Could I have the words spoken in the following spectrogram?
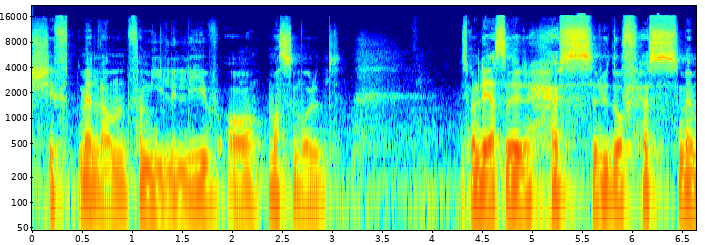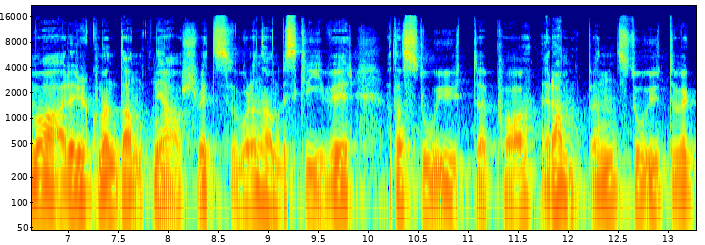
skift mellom familieliv og massemord. Hvis man leser Høss, Rudolf Høss' memoarer, kommandanten i Auschwitz, hvordan han beskriver at han sto ute på rampen, sto ute ved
